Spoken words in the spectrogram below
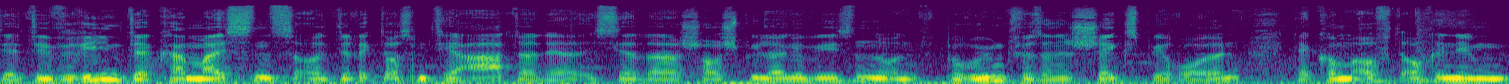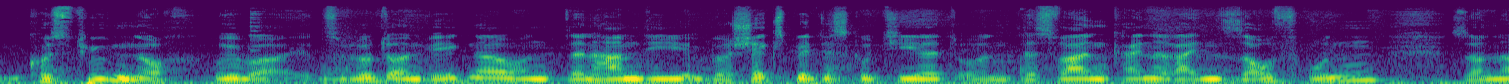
Der Deverin, der kam meistens direkt aus dem Theater, der ist ja da Schauspieler gewesen und berühmt für seine Shakespeare-Rollen. Der kommt oft auch in dem Kostüm noch rüber zu Luther und Wegner und dann haben die über Shakespeare diskutiert und das waren keine reinen Saufrunden, sondern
